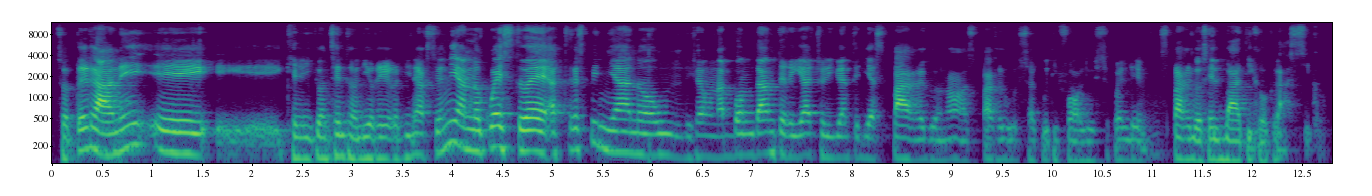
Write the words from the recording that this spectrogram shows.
sotterranei e, che gli consentono di riordinarsi ogni anno. Questo è a Crespignano un, diciamo, un abbondante ricaccio di piante di aspargo, no? Asparagus acutifolius, quelli aspargo selvatico classico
